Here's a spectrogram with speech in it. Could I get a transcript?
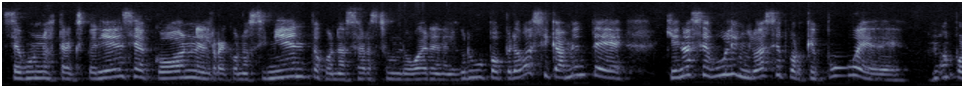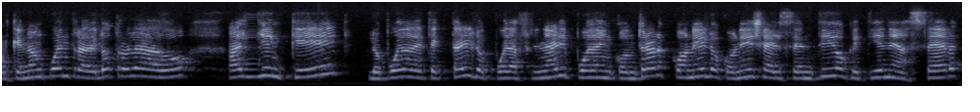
según nuestra experiencia, con el reconocimiento, con hacerse un lugar en el grupo, pero básicamente quien hace bullying lo hace porque puede, ¿no? porque no encuentra del otro lado alguien que lo pueda detectar y lo pueda frenar y pueda encontrar con él o con ella el sentido que tiene hacer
